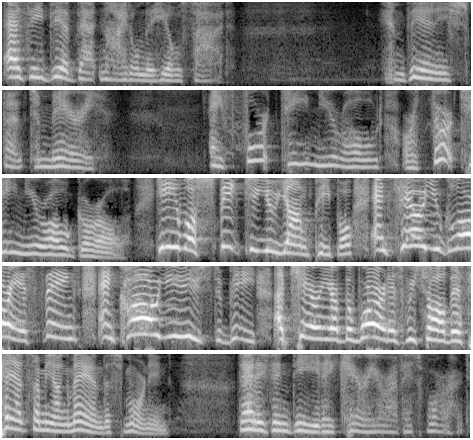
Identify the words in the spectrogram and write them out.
as he did that night on the hillside. And then he spoke to Mary a 14 year old or 13 year old girl. He will speak to you, young people, and tell you glorious things and call you to be a carrier of the word, as we saw this handsome young man this morning. That is indeed a carrier of his word.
